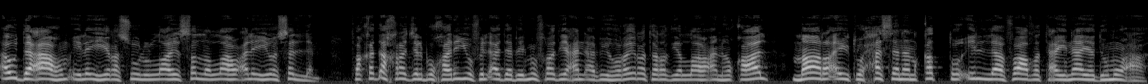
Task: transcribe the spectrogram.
أو دعاهم إليه رسول الله صلى الله عليه وسلم. فقد أخرج البخاري في الأدب المفرد عن أبي هريرة رضي الله عنه قال ما رأيت حسنا قط إلا فاضت عيناي دموعا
